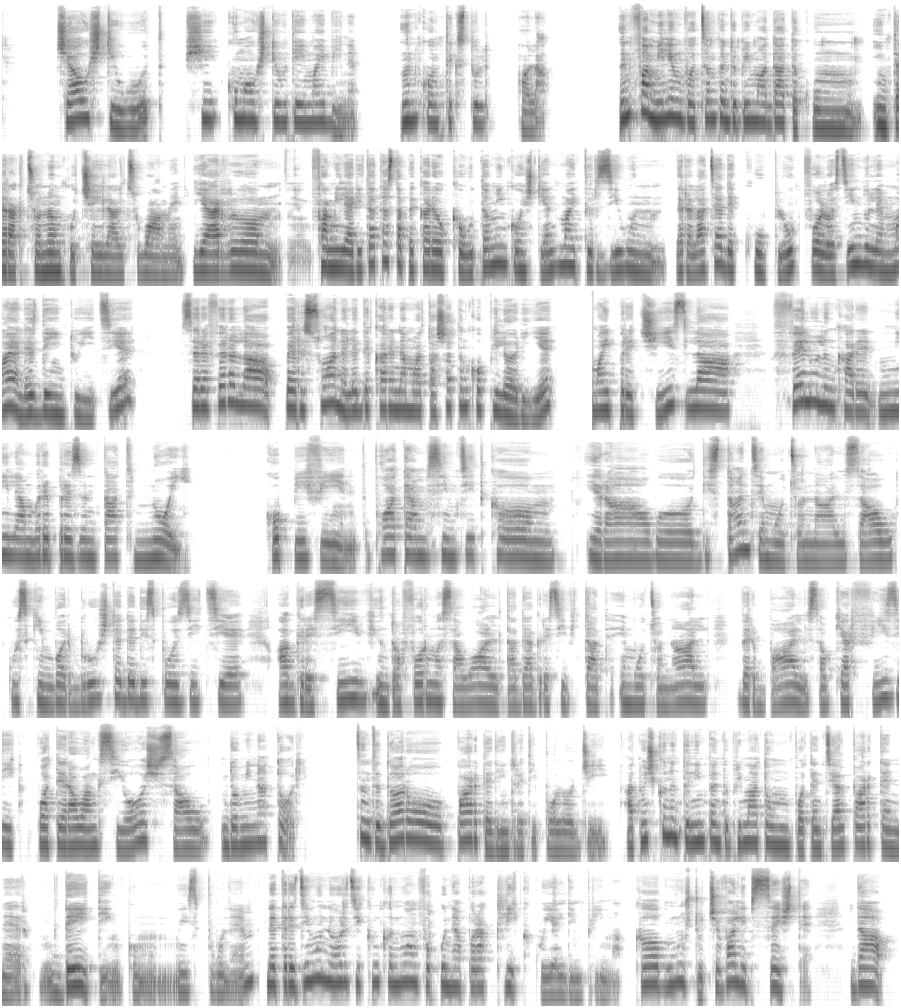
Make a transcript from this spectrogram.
ce au știut și cum au știut ei mai bine, în contextul ăla. În familie învățăm pentru prima dată cum interacționăm cu ceilalți oameni, iar um, familiaritatea asta pe care o căutăm inconștient mai târziu în relația de cuplu, folosindu-le mai ales de intuiție, se referă la persoanele de care ne-am atașat în copilărie, mai precis la felul în care ni le-am reprezentat noi, copii fiind. Poate am simțit că erau uh, distanțe emoțional sau cu schimbări bruște de dispoziție, agresivi într-o formă sau alta de agresivitate emoțional, verbal sau chiar fizic, poate erau anxioși sau dominatori sunt doar o parte dintre tipologii. Atunci când întâlnim pentru prima dată un potențial partener, dating, cum îi spunem, ne trezim uneori zicând că nu am făcut neapărat click cu el din prima, că, nu știu, ceva lipsește, dar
